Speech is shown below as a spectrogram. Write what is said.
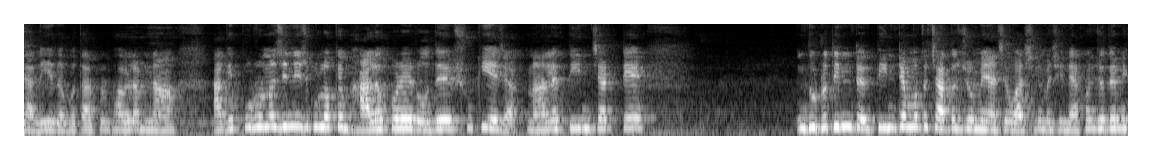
চালিয়ে দেবো, তারপর ভাবলাম না, আগে পুরনো জিনিসগুলোকে ভালো করে রোদে শুকিয়ে যাক, নাহলে তিন চারটে, দুটো তিনটে তিনটে মতো চাদর জমে আছে ওয়াশিং মেশিনে এখন যদি আমি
